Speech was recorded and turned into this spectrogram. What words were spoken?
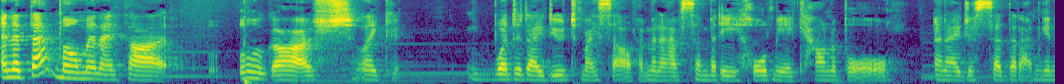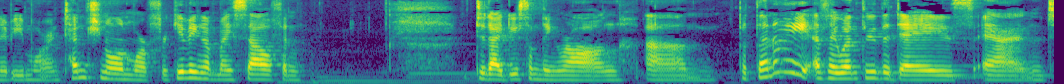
And at that moment, I thought, oh gosh, like, what did I do to myself? I'm going to have somebody hold me accountable. And I just said that I'm going to be more intentional and more forgiving of myself. And did I do something wrong? Um, but then I, as I went through the days and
